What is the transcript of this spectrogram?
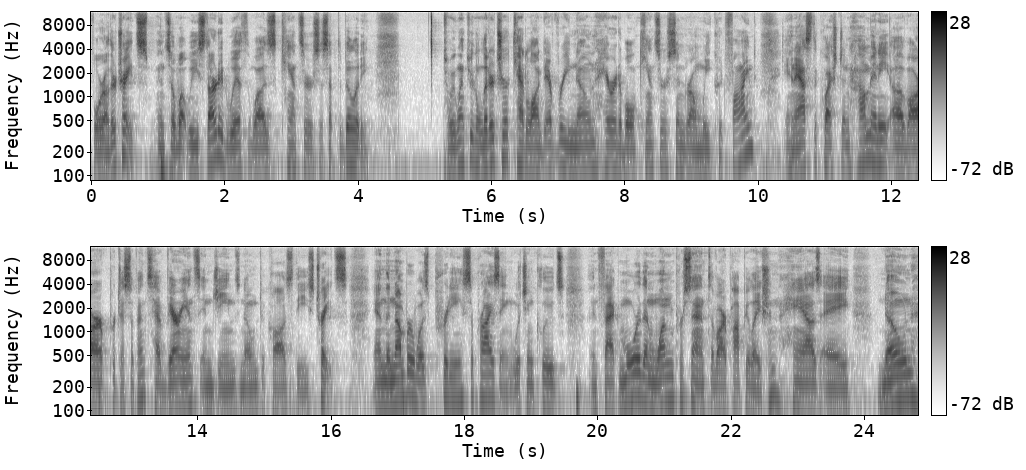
for other traits. And so what we started with was cancer susceptibility. So we went through the literature, cataloged every known heritable cancer syndrome we could find, and asked the question, how many of our participants have variants in genes known to cause these traits? And the number was pretty surprising, which includes, in fact, more than 1% of our population has a known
